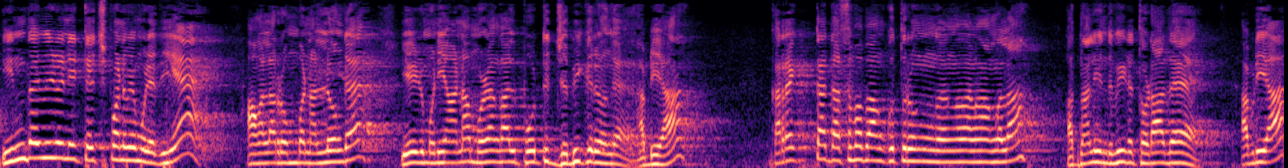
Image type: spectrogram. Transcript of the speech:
இந்த வீடை நீ டச் பண்ணவே முடியாது. ஏன்? அவங்கெல்லாம் ரொம்ப நல்லவங்க. ஏழு மணி ஆனால் முழங்கால் போட்டு ஜெபிக்கிறவங்க. அப்படியா? கரெக்டாக தசம பாங்க குத்துறவங்களா அதனால இந்த வீடை தொடாத. அப்படியா?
